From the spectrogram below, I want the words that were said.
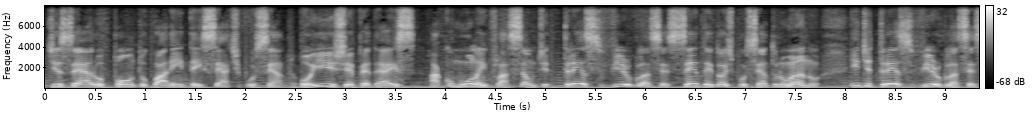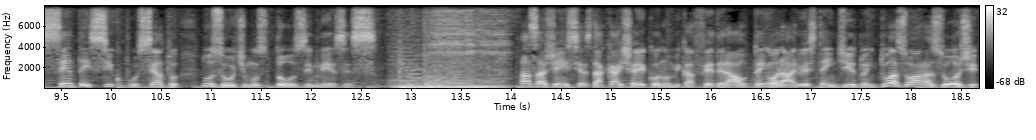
de 0,47%. O IGP-10 acumula inflação de 3,62% no ano e de 3,65% nos últimos 12 meses. As agências da Caixa Econômica Federal têm horário estendido em duas horas hoje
